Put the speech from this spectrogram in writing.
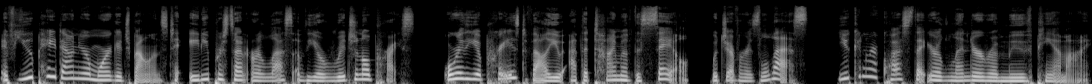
If you pay down your mortgage balance to 80% or less of the original price or the appraised value at the time of the sale, whichever is less, you can request that your lender remove PMI.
